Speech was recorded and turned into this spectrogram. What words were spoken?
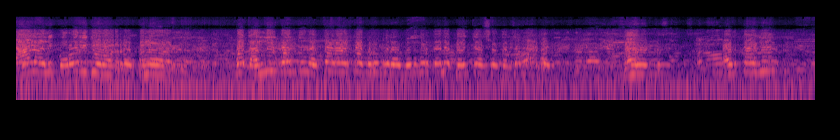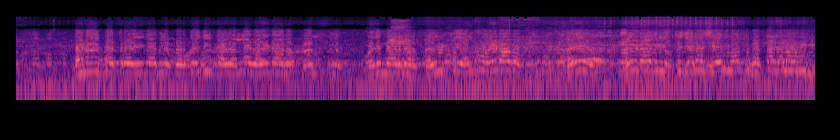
ನಾಳೆ ಅಲ್ಲಿ ಬರೋರಿದ್ದೀವಿ ನೋಡ್ರಿ ಬುಲವಾಡಿ ಮತ್ತೆ ಅಲ್ಲಿ ಬಂದು ಒತ್ತಡ ಹಾಕಿ ಹುಡುಗರ ಹುಡುಗರ ಕೈಲಿ ಬೆಂಕಿ ಹಚ್ಚೋ ಕೆಲಸ ಮಾಡ್ಬೇಕು. ದಯವಿಟ್ಟು ಅದಕ್ಕಾಗಿ ಮನೆ ಪತ್ರ ಈಗಾಗಲೇ ಬರ್ತಿದ್ದೀವಿ ತಾವೆಲ್ಲ ವೈಡ್ ಆಗ್ಬೇಕು ಇದು ಮಾಡ್ಬಾರ್ದು ದಯವಿಟ್ಟು ಎಲ್ಲರೂ ವೈಡ್ ಆದ್ರೆ ವೈಡ್ ಆಗ್ರಿ ಇಷ್ಟು ಜನ ಸೇರಿ ಮತ್ತು ಗೊತ್ತಾಗಲ್ಲ ಅವ್ರಿಗೆ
